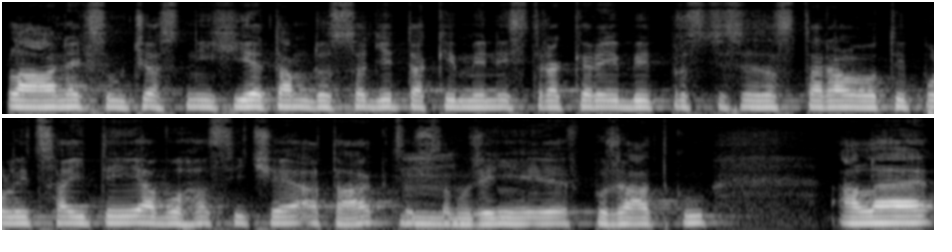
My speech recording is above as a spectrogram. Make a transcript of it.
plánech současných je tam dosadit taky ministra, který by prostě se zastaral o ty policajty a o hasiče a tak, což hmm. samozřejmě je v pořádku, ale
